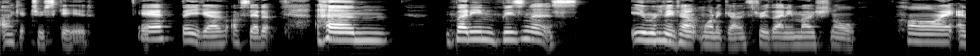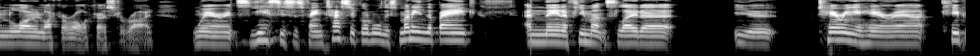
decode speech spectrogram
I get too scared. Yeah, there you go. I've said it. Um, but in business, you really don't want to go through that emotional high and low like a roller coaster ride, where it's, yes, this is fantastic, got all this money in the bank, and then a few months later you're tearing your hair out keep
